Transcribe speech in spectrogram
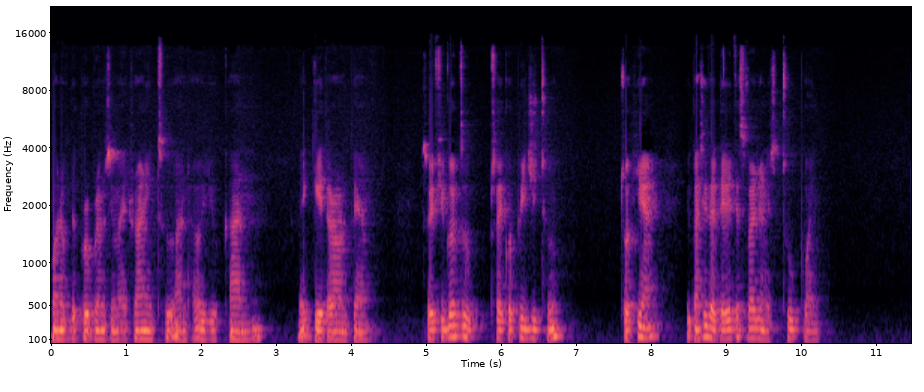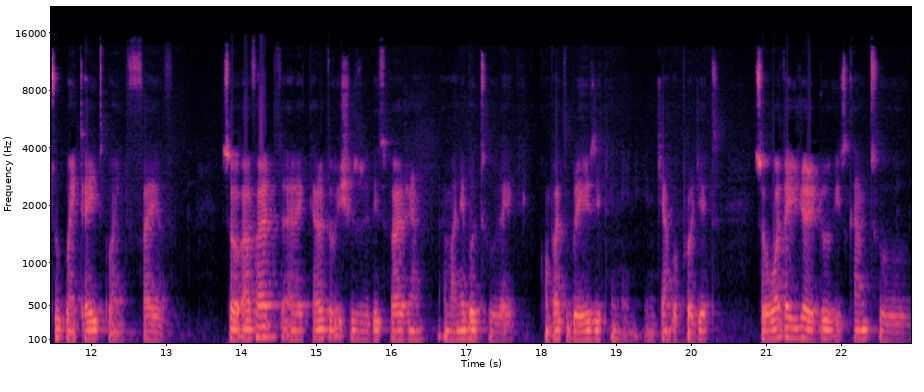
one of the problems you might run into and how you can like get around them. So if you go to psycopg2, so here you can see that the latest version is 2.2.8.5. So I've had like a lot of issues with this version. I'm unable to like compatibly use it in, in, in Django project. So what I usually do is come to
